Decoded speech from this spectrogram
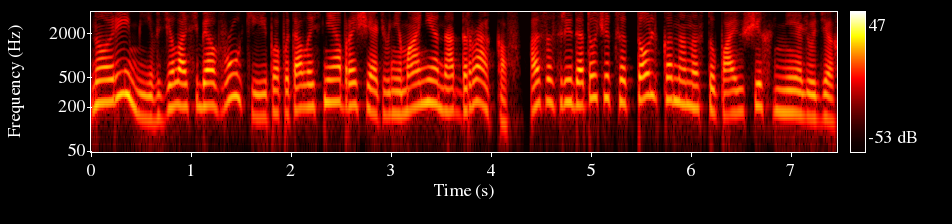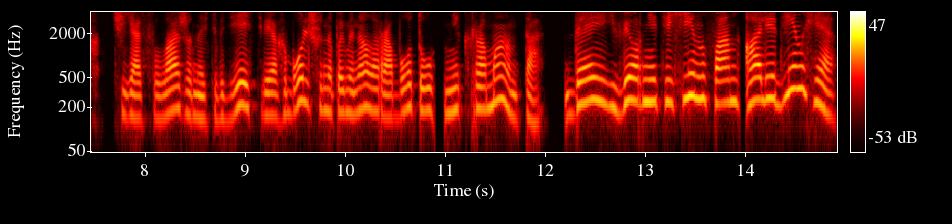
Но Римми взяла себя в руки и попыталась не обращать внимания на драков, а сосредоточиться только на наступающих нелюдях, чья слаженность в действиях больше напоминала работу некроманта. «Дей вернитихин фан алидинхе!»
